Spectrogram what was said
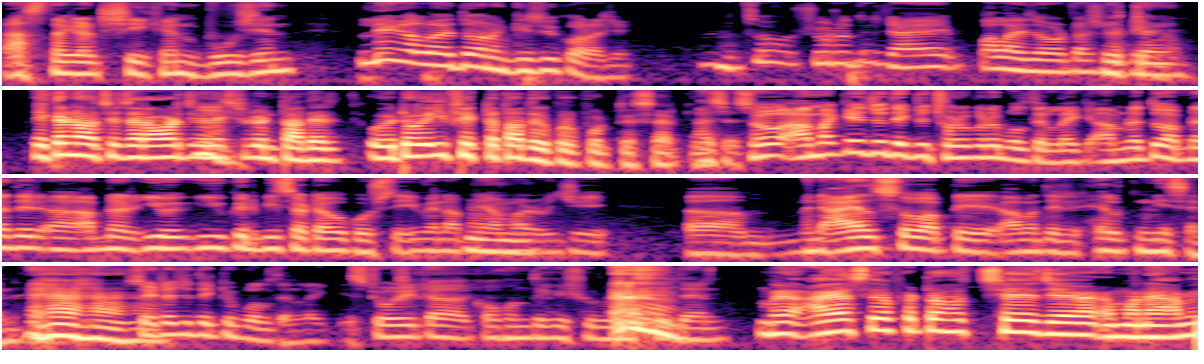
রাস্তাঘাট শিখেন বুঝেন। লিগাল হয়তো অনেক কিছুই করা যায়। তো শুরুতে যায় পালাই যাওয়াটা সেটাই। হচ্ছে যারা অরিজিনাল স্টুডেন্ট তাদের ওইটা ইফেক্টটা তাদের উপর পড়তেছে আর কি। আচ্ছা সো আমাকে যদি একটু ছোট করে বলতেন লাইক আমরা তো আপনাদের আপনার ইউকের ভিসাটাও করছি ইভেন আপনি আমার ওই যে মানে আইএলসও আপনি আমাদের হেল্প নিছেন হ্যাঁ? হ্যাঁ হ্যাঁ সো এটা যদি একটু বলতেন লাইক স্টোরিটা কখন থেকে শুরু হয়েছে দেন ভাই আইএসএ ব্যাপারটা হচ্ছে যে মানে আমি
